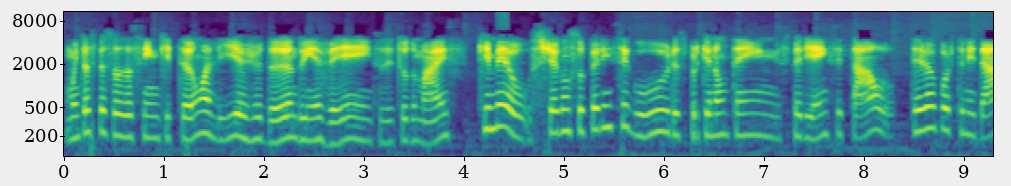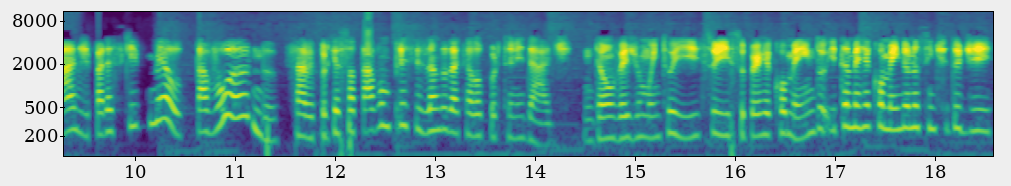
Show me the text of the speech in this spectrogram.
muitas pessoas assim que estão ali ajudando em eventos e tudo mais, que, meu, chegam super inseguros porque não tem experiência e tal. Teve a oportunidade, parece que, meu, tá voando, sabe? Porque só estavam precisando daquela oportunidade. Então, eu vejo muito isso e super recomendo. E também recomendo no sentido de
